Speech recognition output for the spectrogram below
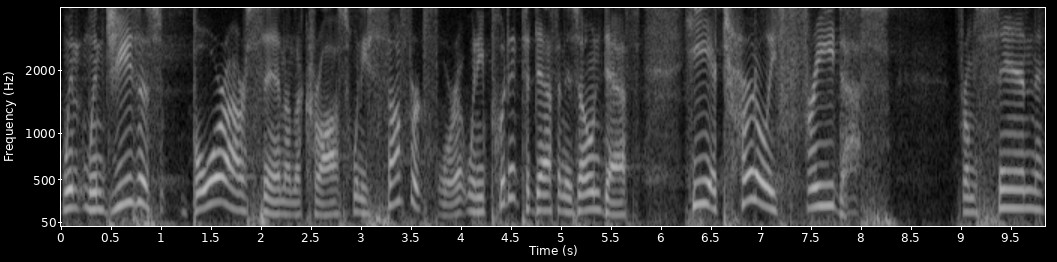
When, when Jesus bore our sin on the cross, when he suffered for it, when he put it to death in his own death, he eternally freed us from sin,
